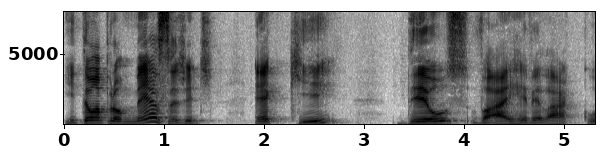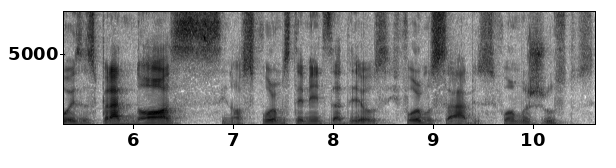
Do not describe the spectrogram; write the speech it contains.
Então a promessa, gente, é que Deus vai revelar coisas para nós, se nós formos tementes a Deus, se formos sábios, se formos justos.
